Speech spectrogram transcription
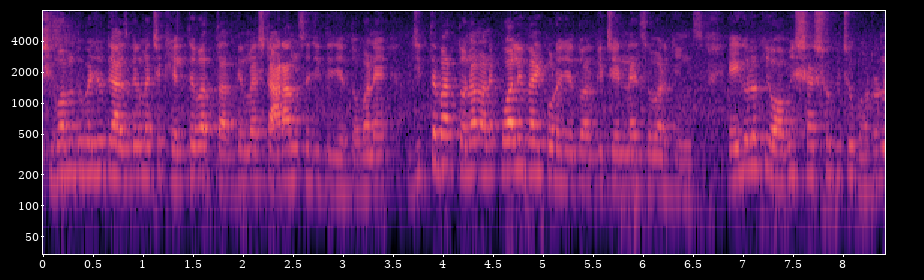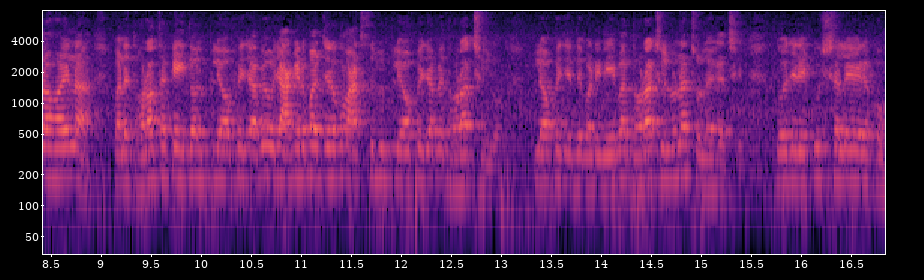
শিবম দুবে যদি আজকের ম্যাচে খেলতে পারতো, আজকের ম্যাচটা আরামসে জিতে যেত মানে জিততে পারতো না মানে কোয়ালিফাই করে যেত আর কি চেন্নাই সুপার কিংস। এইগুলো কি অবিশ্বাস্য কিছু ঘটনা হয় না? মানে ধরা থাকে এই দল প্লে অফে যাবে, ওই আগের বার যেরকম আরসিবি প্লে অফে যাবে, ধরা ছিল। প্লে অফে যেতে পারিনি, এবার ধরা ছিল না, চলে গেছে। দু হাজার একুশ সালে এরকম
